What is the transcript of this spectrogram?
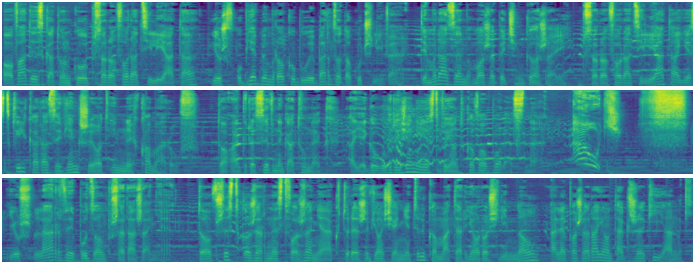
Owady z gatunku Psorophora ciliata już w ubiegłym roku były bardzo dokuczliwe. Tym razem może być gorzej. Psorophora ciliata jest kilka razy większy od innych komarów. To agresywny gatunek, a jego ugryzienie jest wyjątkowo bolesne. Auć! Już larwy budzą przerażenie. To wszystkożerne stworzenia, które żywią się nie tylko materią roślinną, ale pożerają także kijanki.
